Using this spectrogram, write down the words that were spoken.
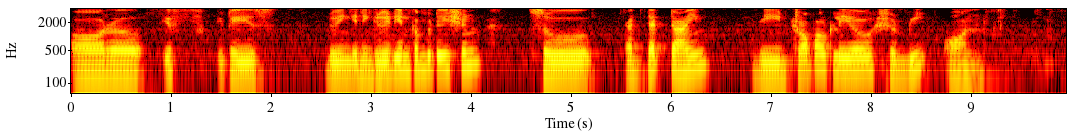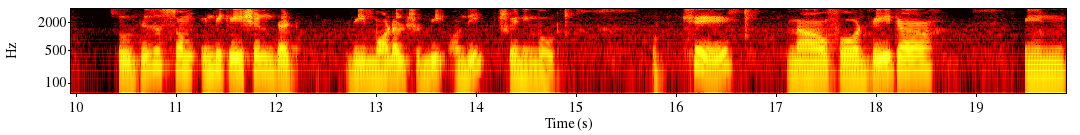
or uh, if it is doing any gradient computation so at that time the dropout layer should be on. So this is some indication that the model should be on the training mode. Okay now for data in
